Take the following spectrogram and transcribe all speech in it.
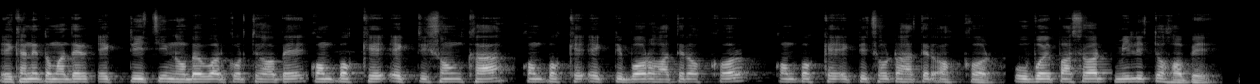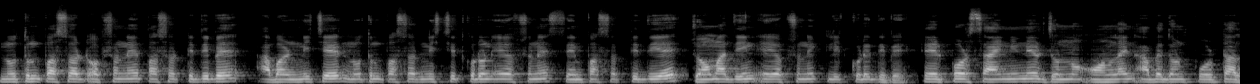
এখানে তোমাদের একটি চিহ্ন ব্যবহার করতে হবে, কমপক্ষে একটি সংখ্যা, কমপক্ষে একটি বড় হাতের অক্ষর, কমপক্ষে একটি ছোট হাতের অক্ষর। উভয় পাসওয়ার্ড মিলিত হবে। নতুন পাসওয়ার্ড অপশনে পাসওয়ার্ডটি দিবে, আবার নিচের নতুন পাসওয়ার্ড নিশ্চিত করুন এই অপশনে সেম পাসওয়ার্ডটি দিয়ে জমা দিন এই অপশনে ক্লিক করে দিবে। এরপর সাইন ইনের জন্য অনলাইন আবেদন পোর্টাল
